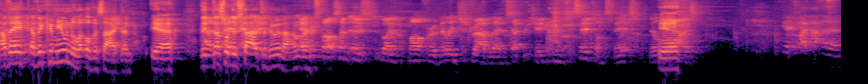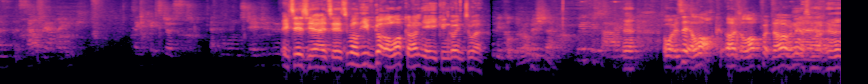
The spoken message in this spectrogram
Are they, are they communal at other side then? Yeah. They, that's what they've started to do with that, haven't Every they? sports centre is going more for a village rather than separate changing. It saves on space. building Yeah. wise. Yeah, it's like that um, at Sedbergh, I think. I think it's just everyone's changing room. It is, yeah, it is. Well, you've got a locker, haven't you? You can go into a. Pick up the rubbish then. We'd be fine. Yeah. Oh, what is it? A lock? Oh, it's a lock for door, isn't it? Something, Yeah.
